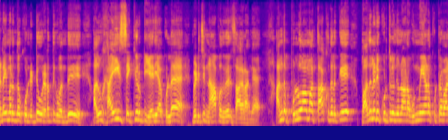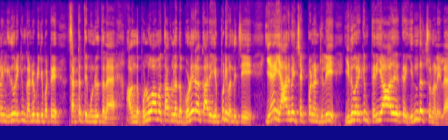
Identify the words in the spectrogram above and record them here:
இடைமருந்தை கொண்டுட்டு ஒரு இடத்துக்கு வந்து அதுவும் ஹை செக்யூரிட்டி ஏரியாக்குள்ளே வெடித்து நாற்பது பேர் சாகிறாங்க. அந்த புல்வாமா தாக்குதலுக்கு பதிலடி கொடுத்துருன்னு சொன்ன உண்மையான குற்றவாளிகள் இதுவரைக்கும் கண்டுபிடிக்கப்பட்டு சட்டத்தை முன்னிறுத்தலை. அந்த புல்வாமா தாக்குதல் அந்த பொலேரோ கார் எப்படி வந்துச்சு? ஏன் யாருமே செக் பண்ணலன்னு சொல்லி இதுவரைக்கும் தெரியாத இருக்கிற இந்த சூழ்நிலையில்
